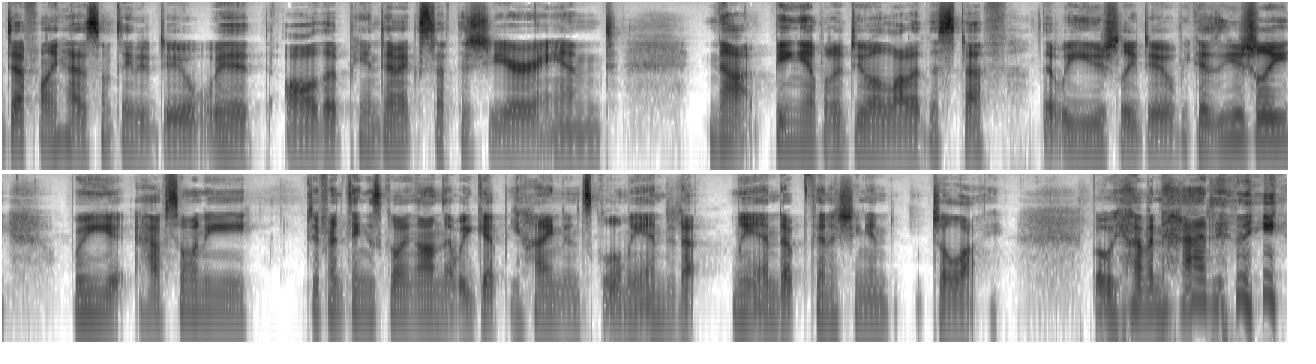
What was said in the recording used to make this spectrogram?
definitely has something to do with all the pandemic stuff this year and not being able to do a lot of the stuff that we usually do because usually we have so many different things going on that we get behind in school and we ended up we end up finishing in July. But we haven't had any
